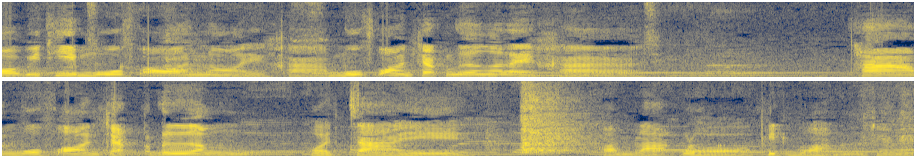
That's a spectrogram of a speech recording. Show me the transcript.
ขอวิธี move on หน่อยค่ะ move on จากเรื่องอะไรคะ ถ้า move on จากเรื่องหัวใจ ความรักเหรอ ผิดหวังใช่ไหม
